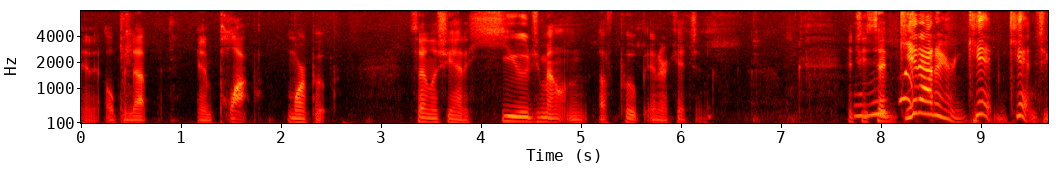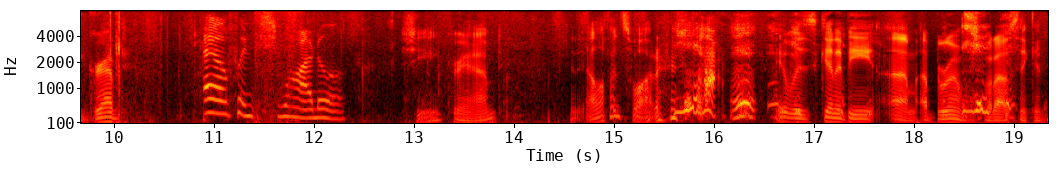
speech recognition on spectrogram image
And it opened up and plop, more poop. Suddenly she had a huge mountain of poop in her kitchen. And she said, Get out of here, get, get. And she grabbed, Elephant swaddle. she grabbed an elephant swatter. Yeah. It was going to be um, a broom, is what I was thinking.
